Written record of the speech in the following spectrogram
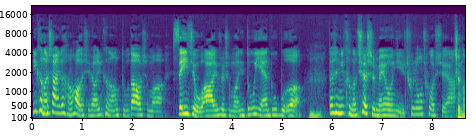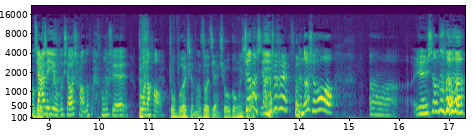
你可能上一个很好的学校，你可能读到什么 C 九啊，又是什么，你读研读博，嗯，但是你可能确实没有你初中辍学啊，只能做家里有个小厂的同学 过得好，读博只能做检修工，真的？是这样，就是很多时候，呃，人生的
